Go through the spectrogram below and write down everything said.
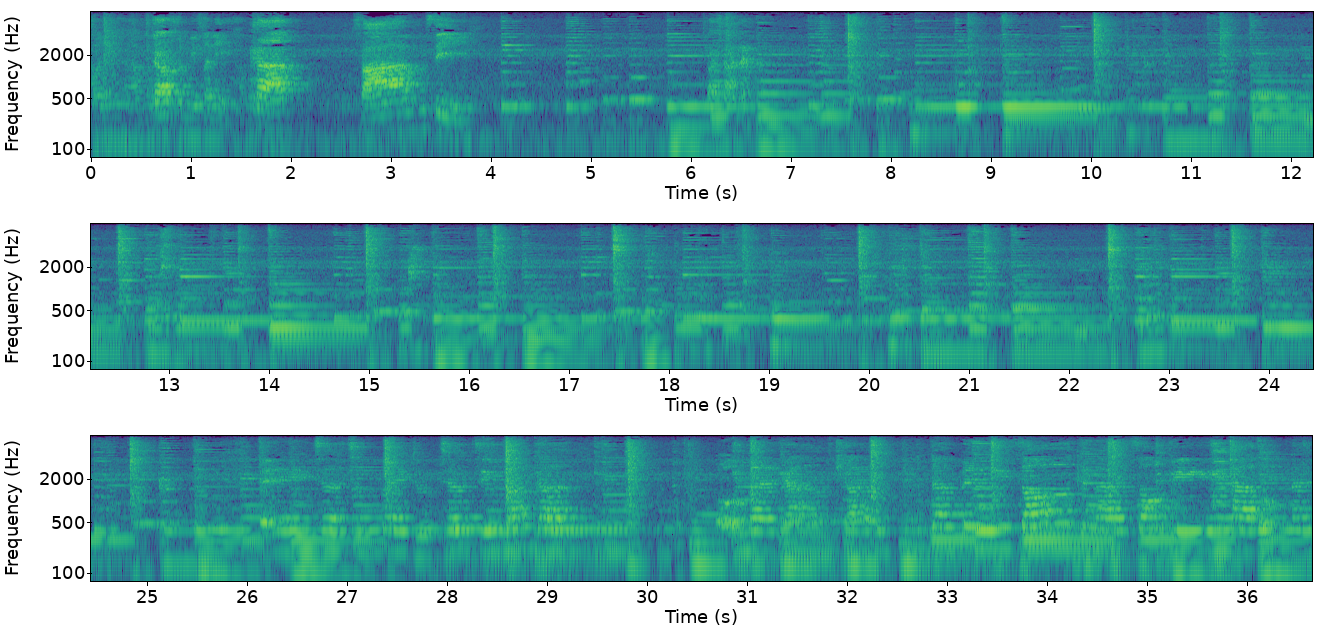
คนครับครับ คนมีเสน่ห์ครับครับสามสี่ช้าช้าๆนะเธอทำไมดูเธอที่มากัน Oh una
